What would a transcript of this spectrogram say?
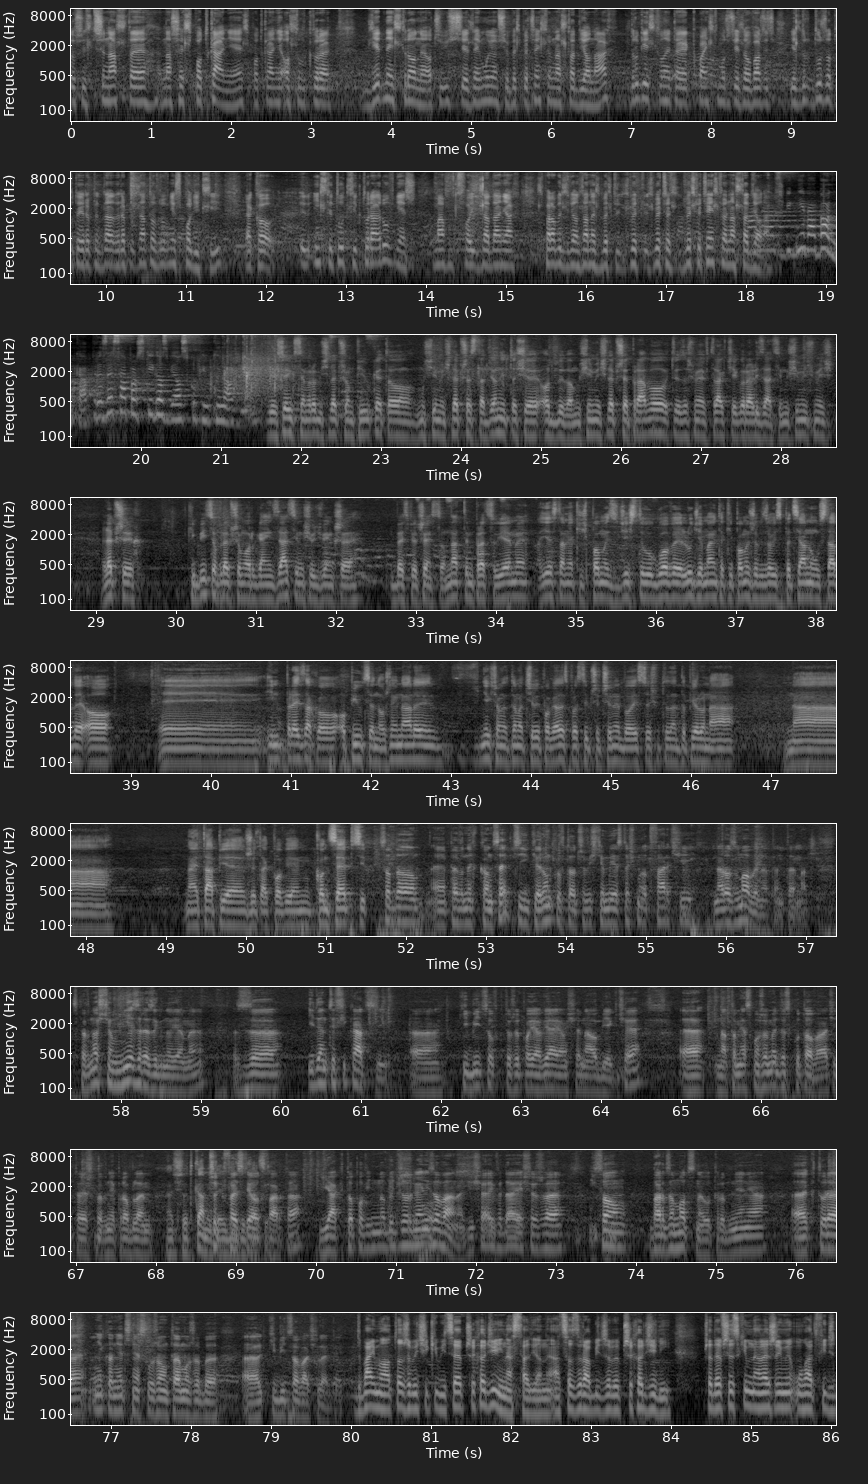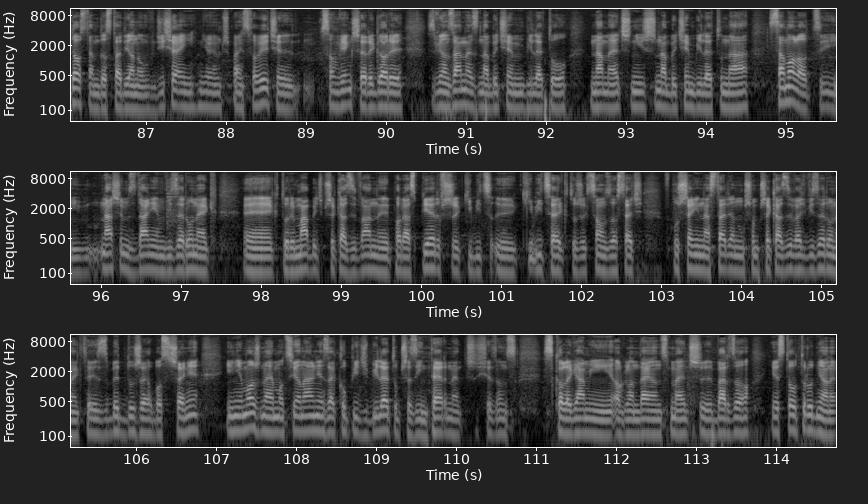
To już jest 13 nasze spotkanie, spotkanie osób, które z jednej strony oczywiście zajmują się bezpieczeństwem na stadionach, z drugiej strony, tak jak Państwo możecie zauważyć, jest du- dużo tutaj reprezenta- reprezentantów również policji, jako instytucji, która również ma w swoich zadaniach sprawy związane z, bezpie- z bezpie- z bezpie- z bezpieczeństwem na stadionach. Pana Zbigniewa Bońka, prezesa Polskiego Związku Piłki Nożnej. Jeżeli chcemy robić lepszą piłkę, to musimy mieć lepsze stadiony i to się odbywa. Musimy mieć lepsze prawo, tu jesteśmy w trakcie jego realizacji. Musimy mieć lepszych kibiców, lepszą organizację, musi być większe bezpieczeństwo. Nad tym pracujemy. Jest tam jakiś pomysł gdzieś z tyłu głowy. Ludzie mają taki pomysł, żeby zrobić specjalną ustawę o e, imprezach, o, o piłce nożnej, no ale nie chciałbym na temat się wypowiadać z prostej przyczyny, bo jesteśmy tu dopiero na, na, na etapie, że tak powiem, koncepcji. Co do e, pewnych koncepcji i kierunków, to oczywiście my jesteśmy otwarci na rozmowy na ten temat. Z pewnością nie zrezygnujemy z identyfikacji e, kibiców, którzy pojawiają się na obiekcie. E, Natomiast możemy dyskutować, i to jest pewnie problem, czy kwestia otwarta, jak to powinno być zorganizowane. Dzisiaj wydaje się, że są bardzo mocne utrudnienia, e, które niekoniecznie służą temu, żeby kibicować lepiej. Dbajmy o to, żeby ci kibice przychodzili na stadiony. A co zrobić, żeby przychodzili? Przede wszystkim należy im ułatwić dostęp do stadionów. Dzisiaj, nie wiem czy Państwo wiecie, są większe rygory związane z nabyciem biletu na mecz niż nabyciem biletu na samolot. I naszym zdaniem wizerunek, e, który ma być przekazywany po raz pierwszy, kibic, e, kibice, którzy chcą zostać wpuszczeni na stadion, muszą przekazywać wizerunek. To jest zbyt duże obostrzenie i nie można emocjonalnie zakupić biletu przez internet, czy siedząc z kolegami, oglądając mecz. Bardzo jest to utrudniane.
